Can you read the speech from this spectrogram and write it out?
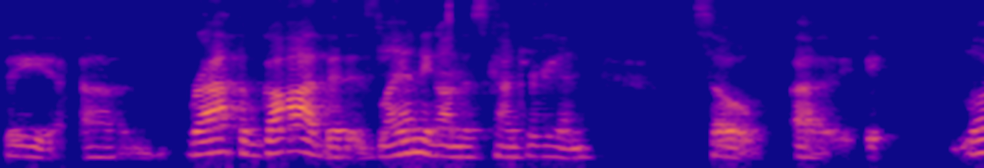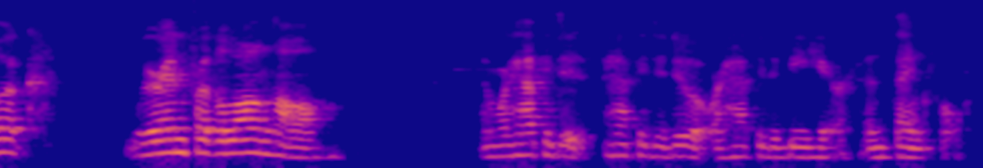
the uh, wrath of God that is landing on this country. And so, uh, it, look, we're in for the long haul, and we're happy to happy to do it. We're happy to be here and thankful.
